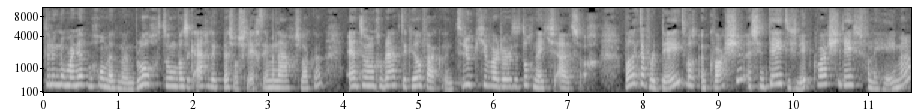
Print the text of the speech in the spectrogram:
Toen maar net begon met mijn blog, toen was ik eigenlijk best wel slecht in mijn nagelslakken. En toen gebruikte ik heel vaak een trucje waardoor het er toch netjes uitzag. Wat ik daarvoor deed was een kwastje, een synthetisch lipkwastje. Deze is van de Hema.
